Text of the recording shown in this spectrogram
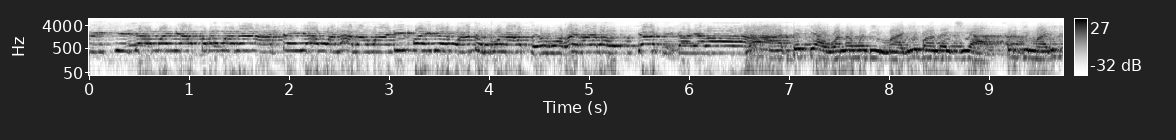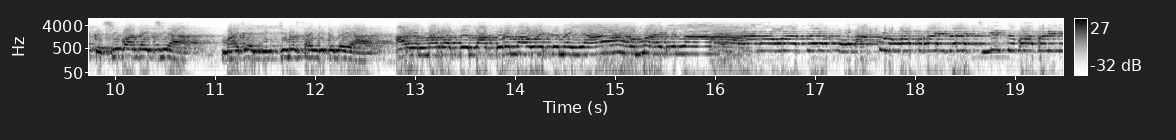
लेकीच्या म्हणण्याप्रमाणे आटया वनाला माडी पाहिजे. बांधून मुलाचं बोलायला त्या या आटक्या वनामध्ये माडी बांधायची आ पण ती माडी कशी बांधायची आ? माझ्या लिखीनं सांगितलं या. अरे नराचं लाकूड लावायचं नाही या माडीला. लाकूड वापरायचं. चीज बाबरी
